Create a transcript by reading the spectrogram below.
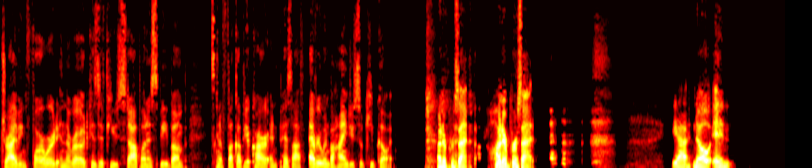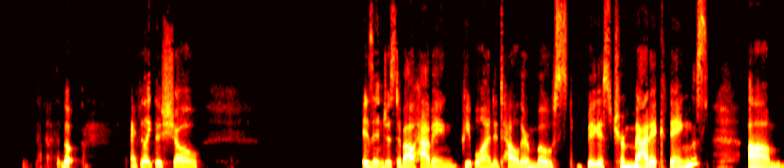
driving forward in the road because if you stop on a speed bump, it's going to fuck up your car and piss off everyone behind you. So keep going. Hundred percent. Hundred percent. Yeah. No. And the I feel like this show isn't just about having people on to tell their most biggest traumatic things. Um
